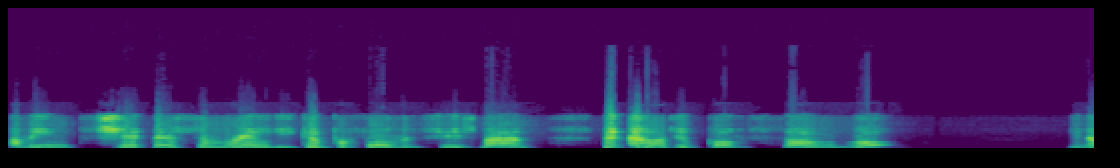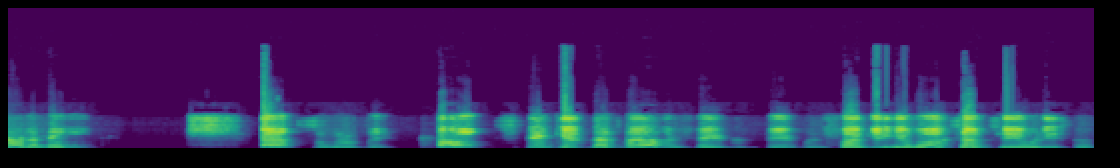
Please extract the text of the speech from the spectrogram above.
I mean, shit, there's some really good performances, man, that could have gone so wrong. You know what I mean? Absolutely. Oh, speaking, that's my other favorite bit when fucking he walks up to you when he says,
